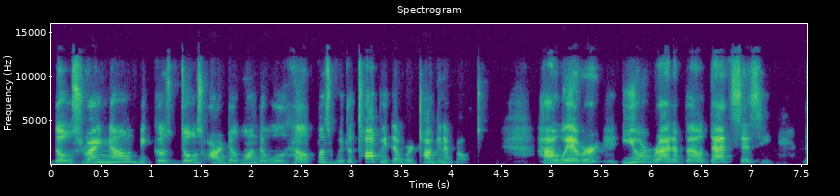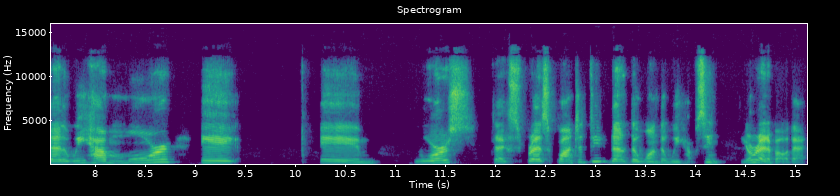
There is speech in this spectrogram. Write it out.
those right now because those are the one that will help us with the topic that we're talking about. However, you're right about that, Ceci, that we have more uh, um, words that express quantity than the one that we have seen. You're right about that.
